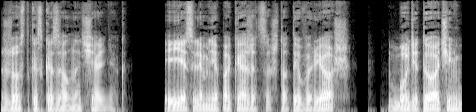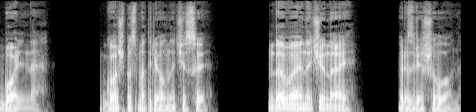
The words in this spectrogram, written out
жестко сказал начальник. И если мне покажется, что ты врешь, будет очень больно. Гош посмотрел на часы. «Давай, начинай», — разрешил он.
